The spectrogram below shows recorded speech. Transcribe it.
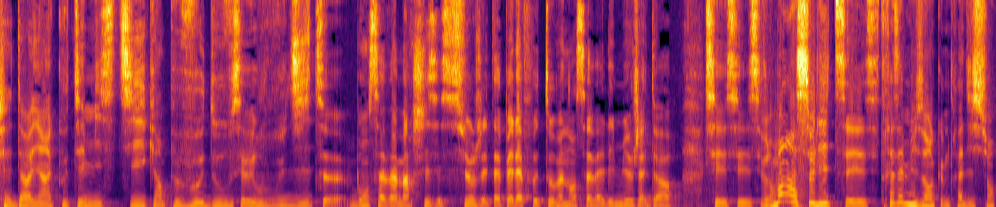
J'adore, il y a un côté mystique, un peu vaudou, vous savez, vous vous dites, euh, bon, ça va marcher, c'est sûr, j'ai tapé la photo, maintenant ça va aller mieux, j'adore. C'est vraiment insolite, c'est très amusant comme tradition.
